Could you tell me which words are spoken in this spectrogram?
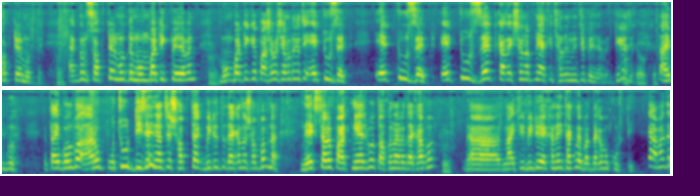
সফটের মধ্যে একদম সফটের মধ্যে মোমবাটিক পেয়ে যাবেন। মোমবাটিকের পাশাপাশি আমাদের কাছে A to Z A to Z A to Z collection আপনি একই ছাদের নিচে পেয়ে যাবেন ঠিক আছে. তাই তাই বলব আরও প্রচুর ডিজাইন আছে সব তো এক ভিডিওতে দেখানো সম্ভব না। নেক্সট আরও পার্ট নিয়ে আসব তখন আরও দেখাবো। নাইটি ভিডিও এখানেই থাকলে এবার দেখাবো কুর্তি। আমাদের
